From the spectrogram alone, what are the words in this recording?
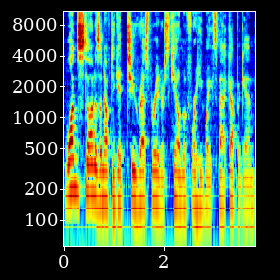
one stun is enough to get two respirators killed before he wakes back up again.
